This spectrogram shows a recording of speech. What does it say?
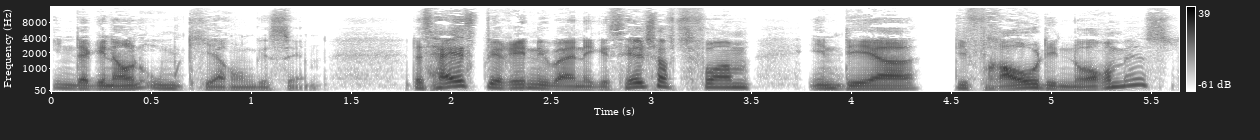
in der genauen Umkehrung gesehen. Das heißt, wir reden über eine Gesellschaftsform, in der die Frau die Norm ist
